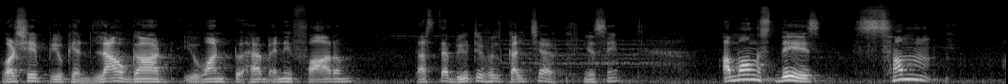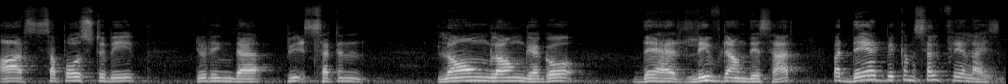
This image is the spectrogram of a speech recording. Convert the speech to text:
worship, you can love God, you want to have any forum. That's the beautiful culture, you see. Amongst these, some are supposed to be during the certain long, long ago, they had lived on this earth, but they had become self realized.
